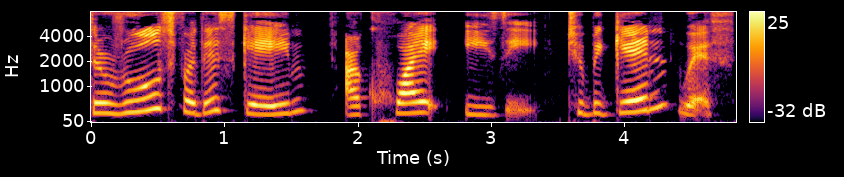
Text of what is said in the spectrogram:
The rules for this game are quite easy. To begin with,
